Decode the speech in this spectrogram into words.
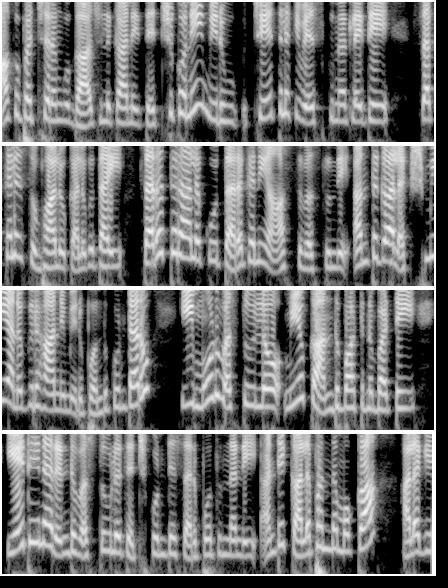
ఆకుపచ్చ రంగు గాజులు కానీ తెచ్చుకొని మీరు చేతులకి వేసుకున్నట్లయితే సకల శుభాలు కలుగుతాయి. తరతరాలకు తరగని ఆస్తి వస్తుంది. అంతగా లక్ష్మీ అనుగ్రహాన్ని మీరు పొందుకుంటారు. ఈ మూడు వస్తువుల్లో మీ యొక్క అందుబాటును బట్టి ఏదైనా రెండు వస్తువులు తెచ్చుకుంటే సరిపోతుందండి. అంటే కలపంద మొక్క అలాగే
